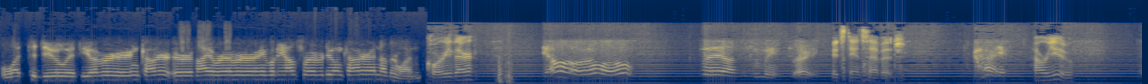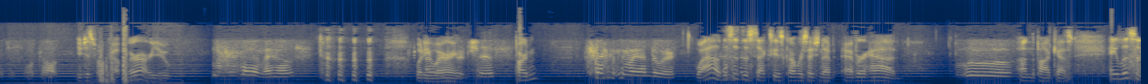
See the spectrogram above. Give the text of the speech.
what to do if you ever encounter or if I were ever or anybody else were ever to encounter another one. Corey there? Yeah, oh, hello. Yeah, this is me. Sorry. It's Dan Savage. Hi. How are you? I just woke up. You just woke up? Where are you? I'm at my house. what are you I wearing? work third shift. Pardon? In my underwear. Wow, this is the sexiest conversation I've ever had Ooh. on the podcast. Hey, listen,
